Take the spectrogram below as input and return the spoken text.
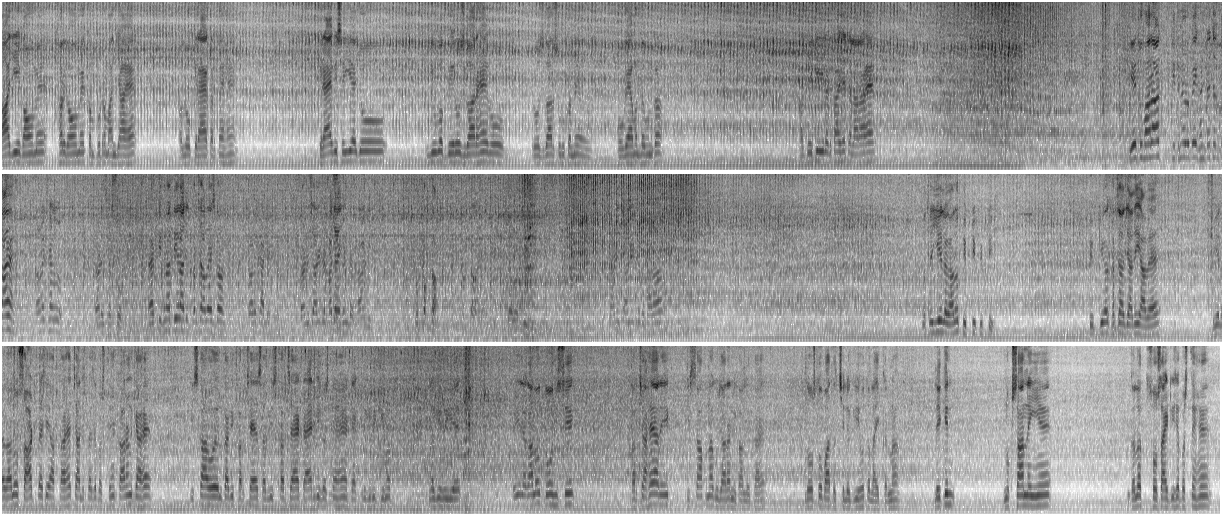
आज ये गाँव में हर गाँव में कंप्यूटर मांझा है और लोग किराया करते हैं। किराया भी सही है जो युवक बेरोज़गार हैं वो रोज़गार शुरू करने हो गया मतलब उनका। अब देखिए ये लड़का ऐसे चला रहा है। ये तुम्हारा कितने रुपए घंटा चलता है? साढ़े छः सौ। साढ़े छः सौ। कितना तेल आज खर्चा हुआ है इसका? साढ़े चार लीटर। साढ़े चार लीटर खा जाए घंटे हाँ जी। कब पक्का। पक्का है। चलो ठीक। साढ़े चार लीटर बता रहा मतलब ये लगा लो फिफ्टी फिफ्टी फिफ्टी का खर्चा ज़्यादा ही आवा। है ये लगा लो साठ पैसे आता है चालीस पैसे बचते हैं। कारण क्या है? इसका ऑयल का भी खर्च है सर्विस खर्चा है टायर भी बचते हैं ट्रैक्टर की भी कीमत लगी हुई है। तो ये लगा लो, दो हिस्से खर्चा है और एक हिस्सा अपना गुजारा निकाल लेता है। दोस्तों, बात अच्छी लगी हो तो लाइक करना। लेकिन नुकसान नहीं है। गलत सोसाइटी से बचते हैं।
